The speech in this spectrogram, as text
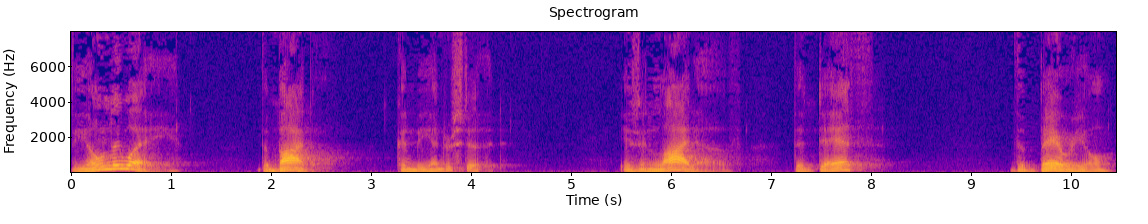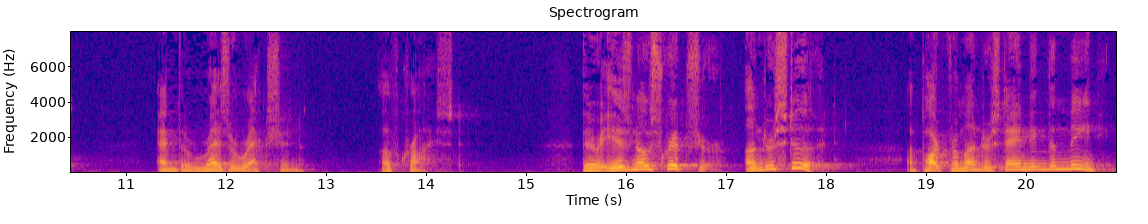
The only way the Bible can be understood is in light of the death, the burial, and the resurrection of Christ. There is no scripture understood apart from understanding the meaning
